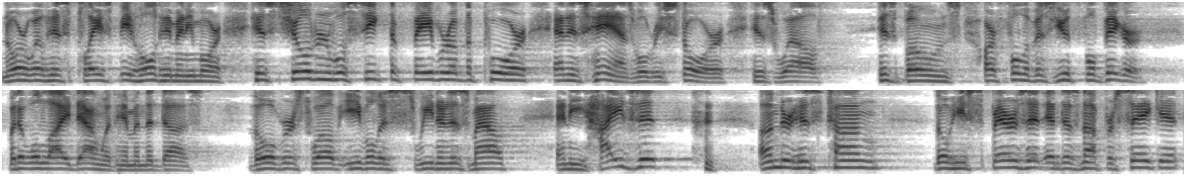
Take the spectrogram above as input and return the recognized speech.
nor will his place behold him anymore. His children will seek the favor of the poor and his hands will restore his wealth. His bones are full of his youthful vigor, but it will lie down with him in the dust. Though verse 12, evil is sweet in his mouth and he hides it under his tongue, though he spares it and does not forsake it,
